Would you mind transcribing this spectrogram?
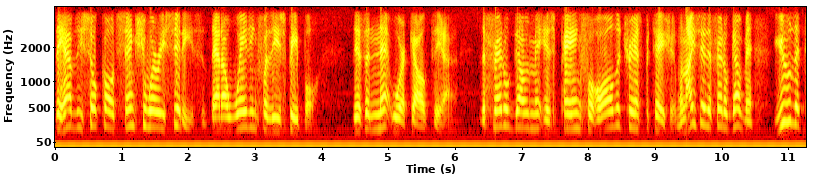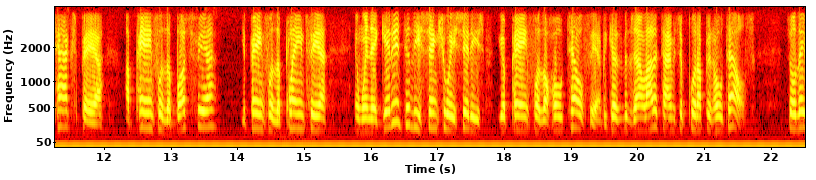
They have these so-called sanctuary cities that are waiting for these people. There's a network out there. The federal government is paying for all the transportation. When I say the federal government, you, the taxpayer, are paying for the bus fare, you're paying for the plane fare, and when they get into these sanctuary cities, you're paying for the hotel fare because a lot of times they're put up in hotels. So they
